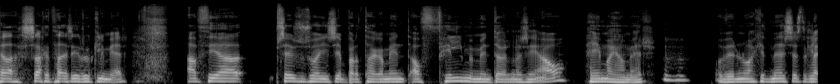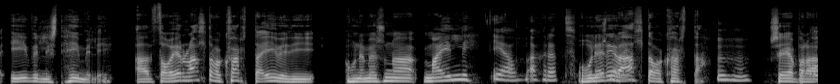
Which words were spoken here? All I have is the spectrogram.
eða sagt það þessi ruggli mér af því að segjum svo svo að ég sé bara að taka mynd á filmumyndavélina sem ég á heima hjá mér Mm og við erum nú ekkert með sérstaklega yfirlýst heimili að þá er hún alltaf að kvarta yfir því hún er með svona mæli. Já, akkurat. Og hún er eiginlega alltaf að kvarta. Mm -hmm. segja bara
